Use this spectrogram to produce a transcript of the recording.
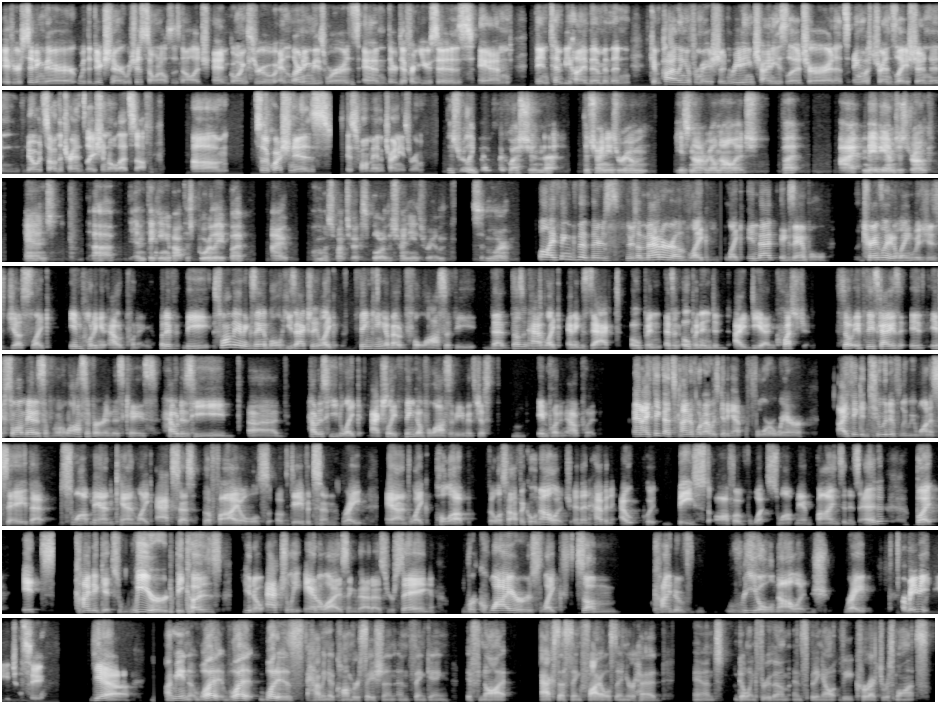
if you're sitting there with a dictionary, which is someone else's knowledge, and going through and learning these words and their different uses and the intent behind them, and then compiling information, reading Chinese literature and its English translation and notes on the translation, all that stuff. Um, so the question is: Is Swamp Man a Chinese room? This really begs the question that the Chinese room is not real knowledge. But I maybe I'm just drunk and uh, am thinking about this poorly. But I almost want to explore the Chinese room some more. Well, I think that there's there's a matter of like like in that example, translating a language is just like inputting and outputting. But if the Swamp Man example, he's actually like thinking about philosophy that doesn't have like an exact open as an open-ended idea and question. So if these guys if, if Swamp Man is a philosopher in this case, how does he uh how does he like actually think of philosophy if it's just input and output? And I think that's kind of what I was getting at before where I think intuitively we want to say that Swamp Man can like access the files of Davidson, right? And like pull up philosophical knowledge and then have an output based off of what Swamp Man finds in his head. But it's kind of gets weird because, you know, actually analyzing that, as you're saying, requires like some kind of real knowledge, right? Or maybe agency. Yeah. I mean, what what what is having a conversation and thinking if not accessing files in your head and going through them and spitting out the correct response.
